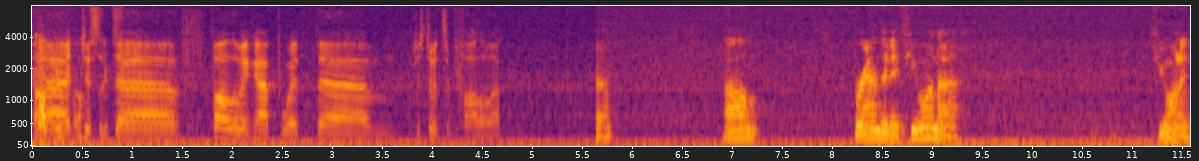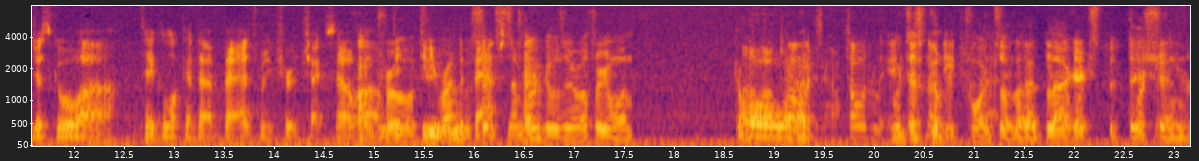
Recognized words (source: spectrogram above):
Copy Uh, just six. uh, following up with, um, just doing some follow up. Yeah. Um, Brandon, if you wanna, if you wanna just go uh take a look at that badge, make sure it checks out. Um, did, did you run the to badge 6 number? Tango 031. Go Oh, away. it's totally. We just there's no got reports of a black expedition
